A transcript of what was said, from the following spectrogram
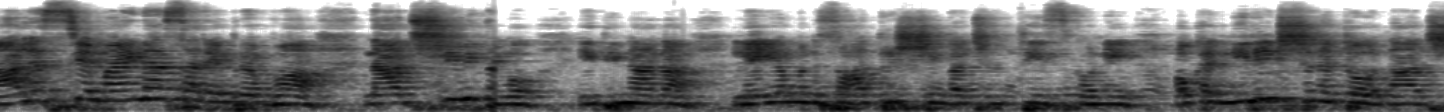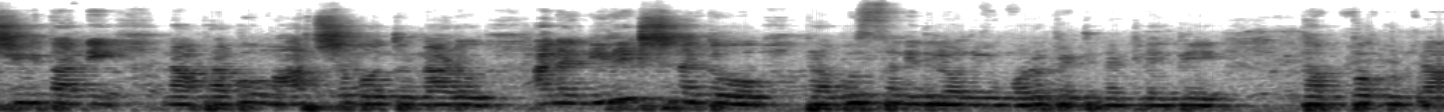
ఆలస్యమైనా సరే ప్రభా నా జీవితము ఇది నాన్న లేయమ్మను సాదృశ్యంగా చూ తీసుకొని ఒక నిరీక్షణతో నా జీవితాన్ని నా ప్రభు మార్చబోతున్నాడు. అనే నిరీక్షణతో ప్రభు సన్నిధిలో నువ్వు మొరపెట్టినట్లయితే తప్పకుండా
